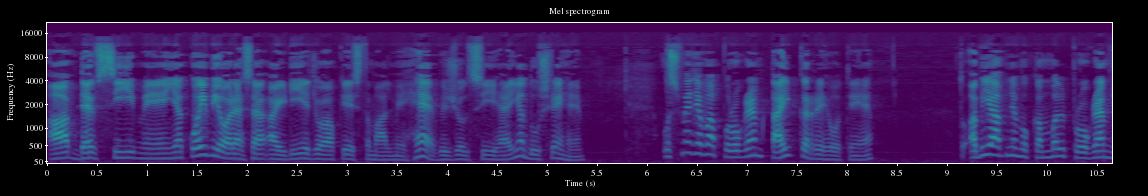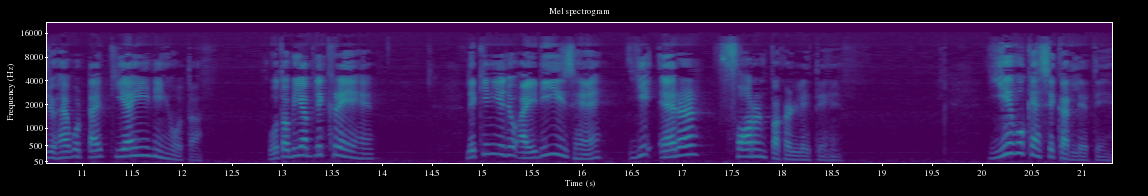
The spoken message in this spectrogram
آپ ڈیو سی میں یا کوئی بھی اور ایسا آئی ڈی ہے جو آپ کے استعمال میں ہے ویژل سی ہے یا دوسرے ہیں، اس میں جب آپ پروگرام ٹائپ کر رہے ہوتے ہیں، تو ابھی آپ نے مکمل پروگرام جو ہے وہ ٹائپ کیا ہی نہیں ہوتا۔ وہ تو ابھی آپ لکھ رہے ہیں۔ لیکن یہ جو آئی ڈیز ہیں، یہ ایرر فورن پکڑ لیتے ہیں۔ یہ وہ کیسے کر لیتے ہیں؟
